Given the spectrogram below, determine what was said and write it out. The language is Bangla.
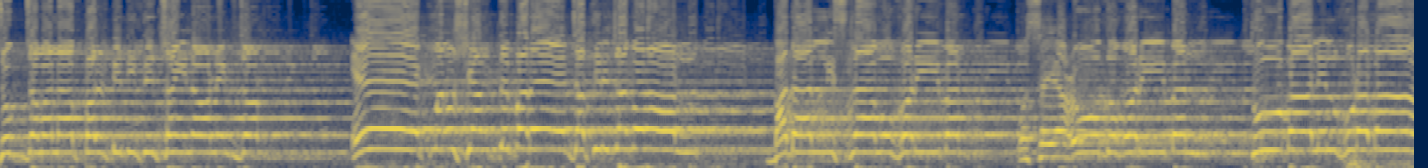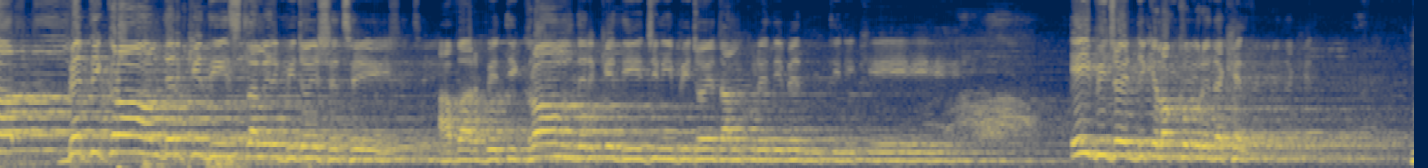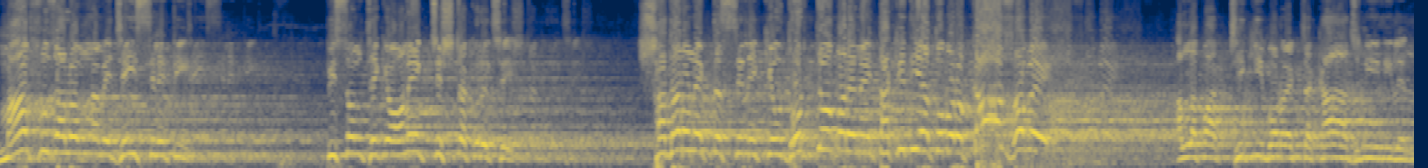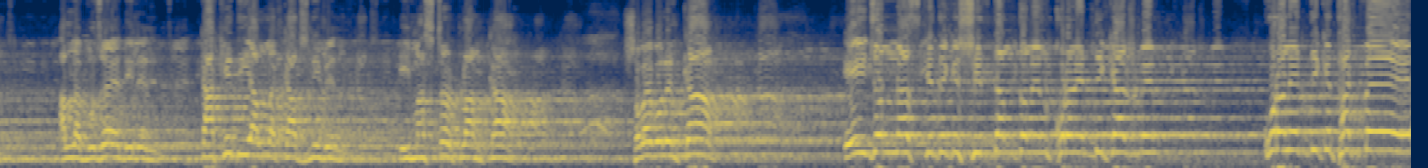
যুগ জামানা পাল্টে দিতে চাই না অনেকজন। এক মানুষই আনতে পারে জাতির জাগরণ। বাদাল ইসলাম গরিবান ওয়াসায়াউদ গরিবান, তুবা লিল গুরাবা। ব্যতিক্রমদেরকে দিয়ে ইসলামের বিজয় এসেছে। আবার ব্যতিক্রমদেরকে দিয়ে যিনি বিজয় দান করে দিবেন, তিনি কে? এই বিজয়ের দিকে লক্ষ্য করে দেখেন। মাহফুজ আলম নামে যেই ছেলেটি পিছন থেকে অনেক চেষ্টা করেছে, সাধারণ একটা ছেলে, কেউ ধরতেও পারে নাই, তাকে দিয়ে এত বড় কাজ হবে। আল্লাহ পাক ঠিকই বড় একটা কাজ নিয়ে নিলেন। আল্লাহ বুঝাইয়া দিলেন, কাকে দিয়ে আল্লাহ কাজ নিবেন? এই মাস্টার প্ল্যান কা সবাই বলেন কা এই জন্য আজকে থেকে সিদ্ধান্ত নেন, কোরআনের দিকে আসবেন। কোরআনের দিকে থাকবেন।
